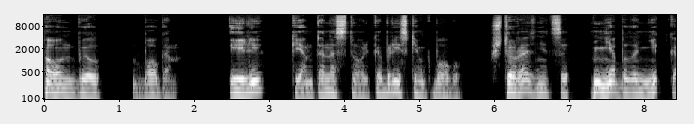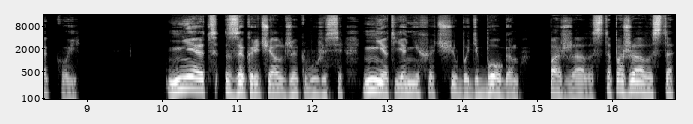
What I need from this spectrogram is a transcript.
Он был Богом. Или кем-то настолько близким к Богу, что разницы не было никакой. «Нет!» — закричал Джек в ужасе. «Нет, я не хочу быть Богом! Пожалуйста, пожалуйста!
